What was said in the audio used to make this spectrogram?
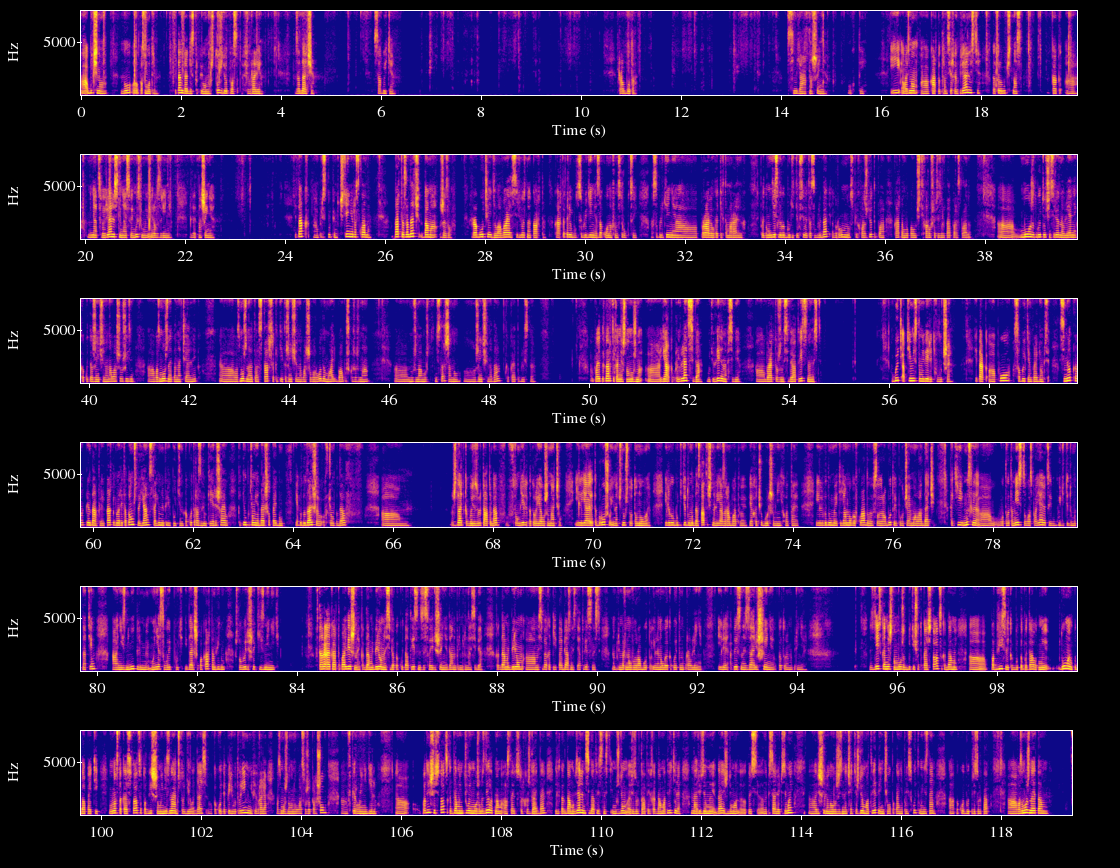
обычного, но а, посмотрим. Итак, дорогие скорпионы, что ждет вас в феврале? Задача, события, работа, семья, отношения. Ух ты. И возьмем а, карту трансферинг реальности, которая учит нас, как а, менять свою реальность, менять свои мысли мировоззрение для отношения. Итак, а, приступим к чтению расклада. Карта задач «Дама жезлов». Рабочая, деловая, серьезная карта. Карта требует соблюдения законов, инструкций, соблюдения а, правил каких-то моральных. Поэтому, если вы будете все это соблюдать, огромный успех вас ждет, и по картам вы получите хороший результат по раскладу. А, может быть очень серьезное влияние какой-то женщины на вашу жизнь. Возможно, это начальник. Возможно, это старшие какие-то женщины вашего рода, мать, бабушка, жена. Нужна, может, не старшая, но женщина, да, какая-то близкая. По этой карте, конечно, нужно ярко проявлять себя, быть уверенным в себе, брать тоже на себя ответственность. Быть оптимистом и верить в лучшее. Итак, а, по событиям пройдемся. Семерка Пентаклей. Карта говорит о том, что я стою на перепутье, на какой-то развилке. Я решаю, каким путем я дальше пойду. Я буду дальше в чем-то, да, в, а, ждать как бы результата, да, в, том деле, который я уже начал. Или я это брошу и начну что-то новое. Или вы будете думать, достаточно ли я зарабатываю, я хочу больше, мне не хватает. Или вы думаете, я много вкладываю в свою работу и получаю мало отдачи. Такие мысли а, вот в этом месяце у вас появятся, и вы будете думать над тем, а не изменить ли мне свой путь. И дальше по картам видим, что вы решите изменить. Вторая карта повешенная, когда мы берем на себя какую-то ответственность за свои решения, да, например, на себя. Когда мы берем а, на себя какие-то обязанности, ответственность, например, новую работу или новое какое-то направление, или ответственность за решение, которое мы приняли. Здесь, конечно, может быть еще такая ситуация, когда мы а, подвисли как будто бы, да, вот мы думаем, куда пойти, у нас такая ситуация подвисшая, мы не знаем, что делать, да, в какой-то период времени, февраля, возможно, он у вас уже прошел а, в первую неделю. А, подвисшая ситуация, когда мы ничего не можем сделать, нам остается только ждать, да, или когда мы взяли на себя ответственность и мы ждем результата, или когда мы ответили на резюме, да, и ждем, то есть э, написали резюме, а, решили новую жизнь начать, и ждем ответа, и ничего пока не происходит, и мы не знаем, а, какой будет результат. А, возможно, это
